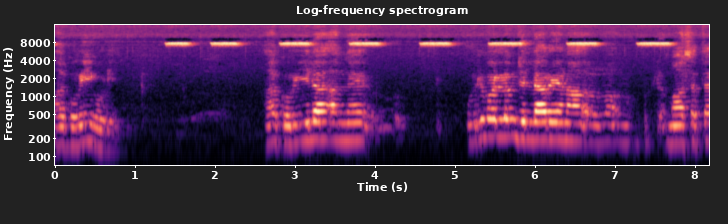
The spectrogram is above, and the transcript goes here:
ആ കുറി കൂടി. ആ കുറിയിൽ അന്ന് ഒരു കൊല്ലം ചില്ലാറിയാണ് മാസത്തെ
